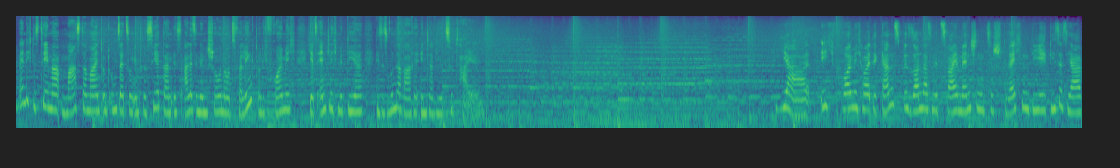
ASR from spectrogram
Wenn dich das Thema Mastermind und Umsetzung interessiert, dann ist alles in den Show Notes verlinkt und ich freue mich, jetzt endlich mit dir dieses wunderbare Interview zu teilen. Ja, ich freue mich heute ganz besonders mit zwei Menschen zu sprechen, die dieses Jahr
